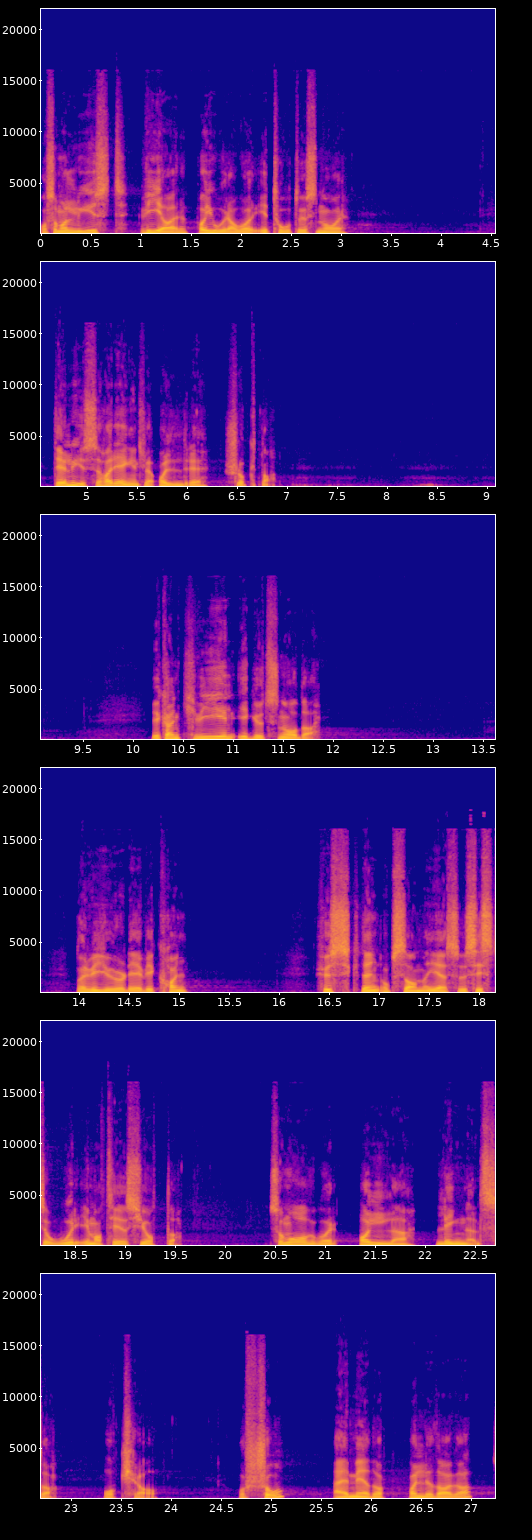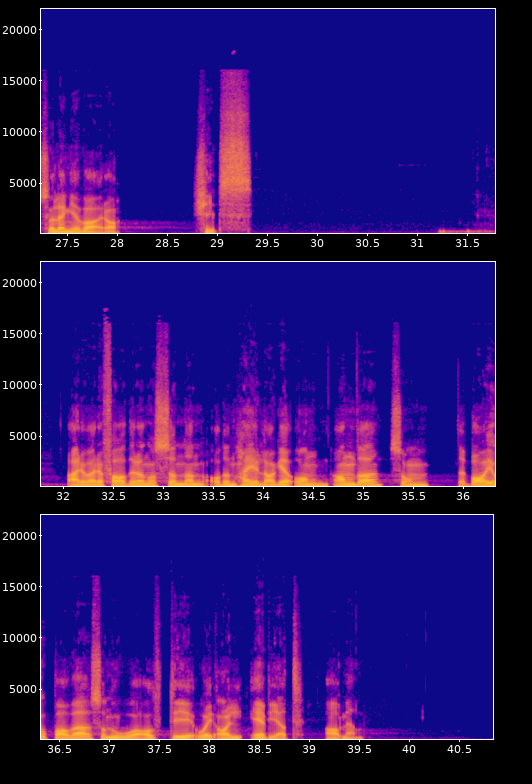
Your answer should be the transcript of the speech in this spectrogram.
og som har lyst videre på jorda vår i 2000 år. Det lyset har egentlig aldri slukna. Vi kan hvile i Guds nåde når vi gjør det vi kan. Husk den oppstandende Jesus' siste ord i Matteus 28, som overgår alle lignelser og krav. Og se, jeg er med dere alle dager så lenge verden fins. Ære være Faderen og Sønnen og Den hellige ånd, Ande, som det ba i opphavet, så nå og alltid og i all evighet. Amen.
